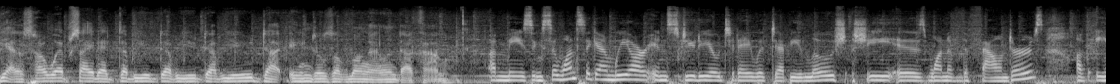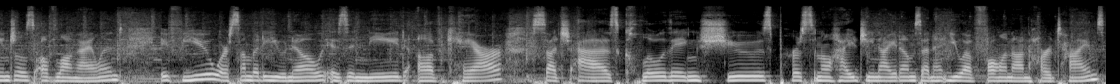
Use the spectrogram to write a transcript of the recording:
Yes, our website at www.angelsoflongisland.com. Amazing. So, once again, we are in studio today with Debbie Loesch. She is one of the founders of Angels of Long Island. If you or somebody you know is in need of care, such as clothing, shoes, personal hygiene items, and you have fallen on hard times,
